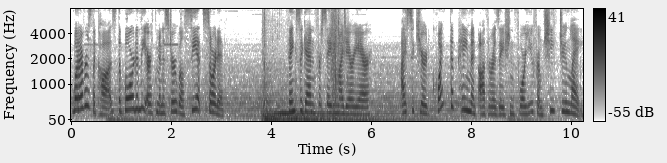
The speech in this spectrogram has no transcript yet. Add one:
whatever's the cause, the board and the Earth Minister will see it sorted. Thanks again for saving my derriere. I secured quite the payment authorization for you from Chief Junlei.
